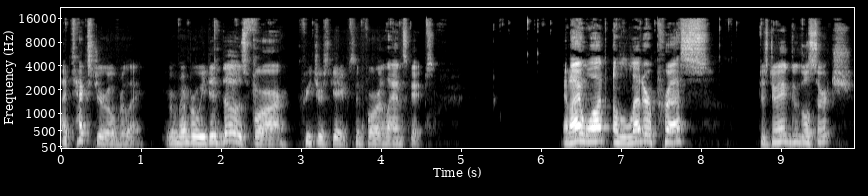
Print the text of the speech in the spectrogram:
a texture overlay. Remember we did those for our creaturescapes and for our landscapes. And I want a letterpress, just doing a Google search.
